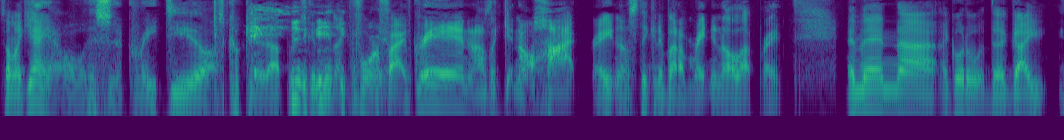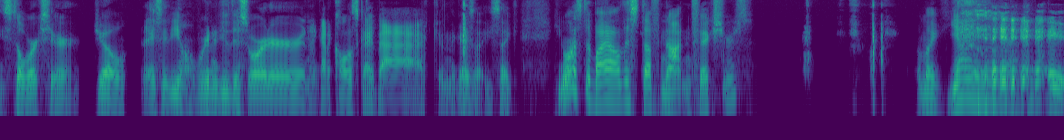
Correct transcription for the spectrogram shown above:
so I'm like, "Yeah, yeah, oh, this is a great deal." I was cooking it up. It was gonna be like four or five grand, and I was like getting all hot, right? And I was thinking about, I'm writing it all up, right? And then uh, I go to the guy, he still works here, Joe, and I said, you know, we're gonna do this order, and I got to call this guy back. And the guy's like, he's like, he wants to buy all this stuff not in fixtures. I'm like, yeah, yeah,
